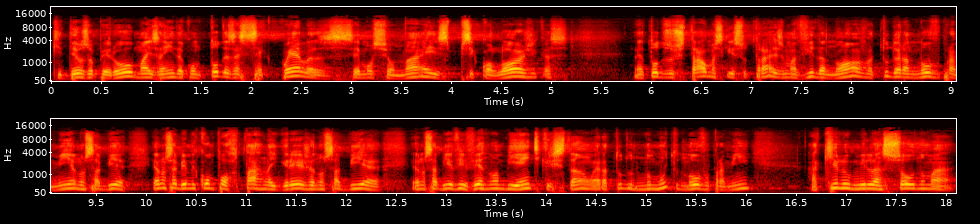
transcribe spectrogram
que Deus operou, mas ainda com todas as sequelas emocionais, psicológicas, né, todos os traumas que isso traz, uma vida nova, tudo era novo para mim, eu não sabia, eu não sabia me comportar na igreja, eu não sabia, eu não sabia viver no ambiente cristão, era tudo muito novo para mim. Aquilo me lançou numa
